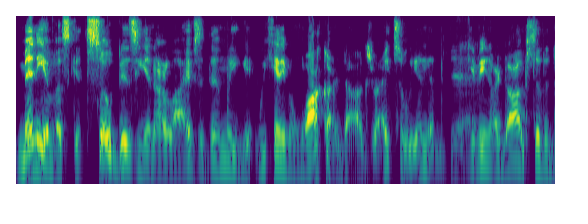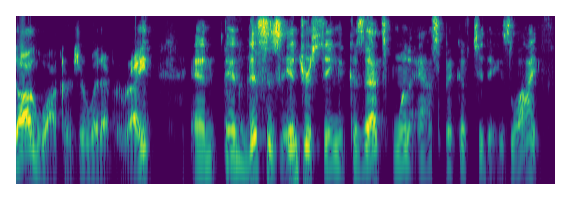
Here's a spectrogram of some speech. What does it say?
many of us get so busy in our lives that then we get, we can't even walk our dogs, right? So we end up Yeah. giving our dogs to the dog walkers or whatever, right? And and this is interesting because that's one aspect of today's life.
